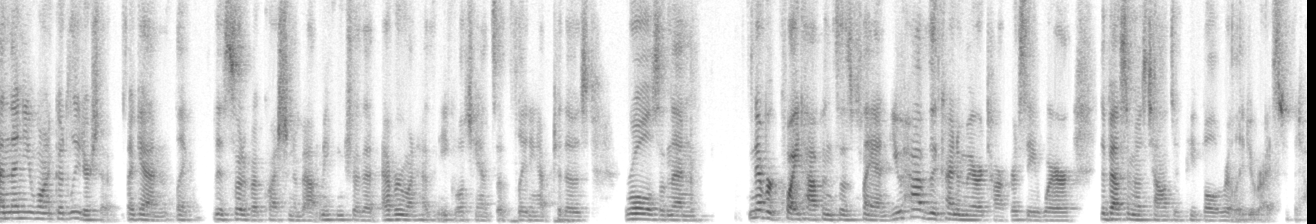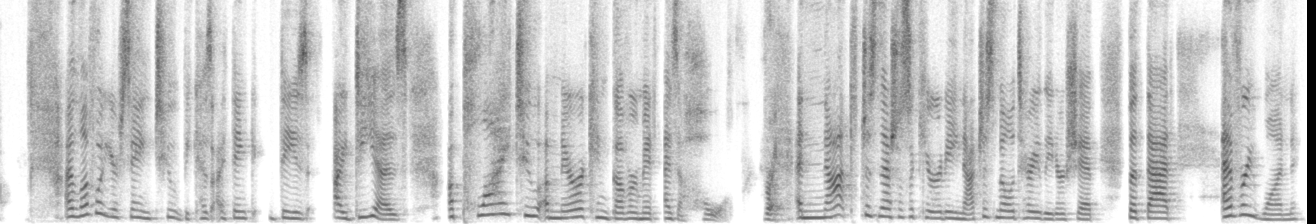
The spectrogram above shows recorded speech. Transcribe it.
And then you want good leadership. Again, like this sort of a question about making sure that everyone has an equal chance of leading up to those roles. And then never quite happens as planned. You have the kind of meritocracy where the best and most talented people really do rise to the top. I love what you're saying too, because I think these ideas apply to American government as a whole. Right. And not just national security, not just military leadership, but that everyone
